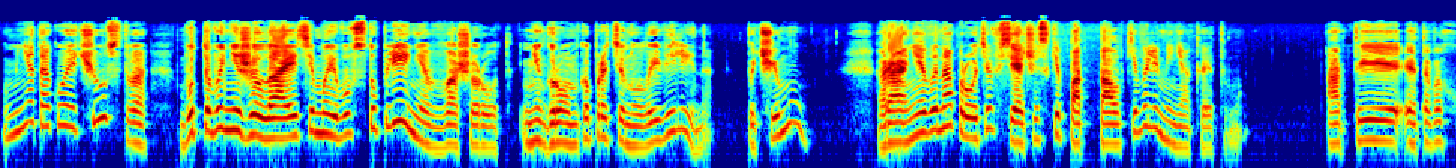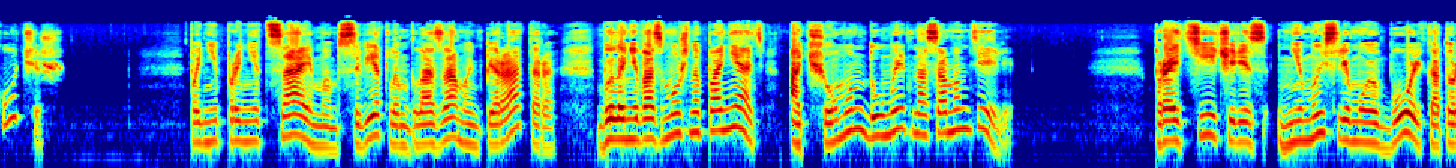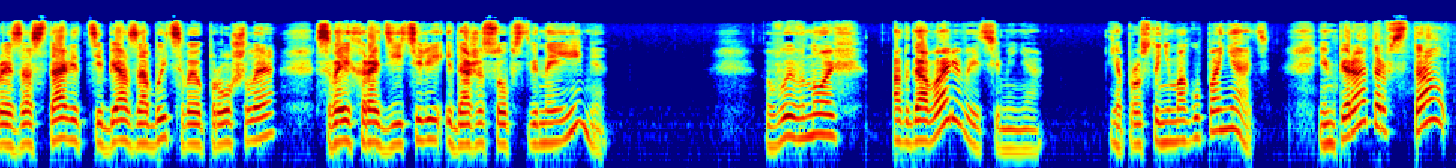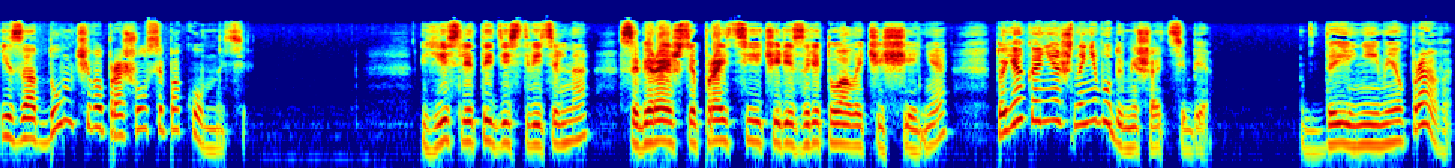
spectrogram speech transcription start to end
«У меня такое чувство, будто вы не желаете моего вступления в ваш род», — негромко протянула Эвелина. «Почему? Ранее вы, напротив, всячески подталкивали меня к этому. А ты этого хочешь?» По непроницаемым светлым глазам императора было невозможно понять, о чем он думает на самом деле пройти через немыслимую боль, которая заставит тебя забыть свое прошлое, своих родителей и даже собственное имя? Вы вновь отговариваете меня? Я просто не могу понять. Император встал и задумчиво прошелся по комнате. Если ты действительно собираешься пройти через ритуал очищения, то я, конечно, не буду мешать тебе. Да и не имею права.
